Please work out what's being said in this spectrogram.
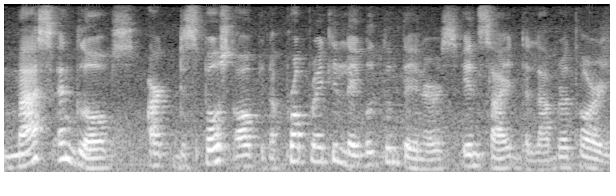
Masks and gloves are disposed of in appropriately labeled containers inside the laboratory.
